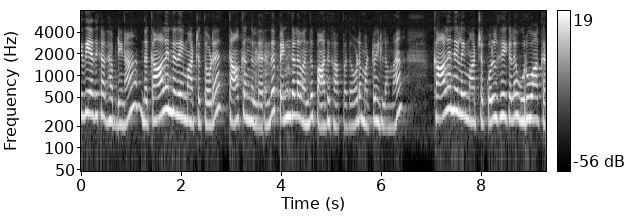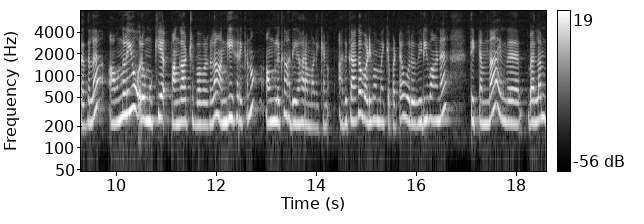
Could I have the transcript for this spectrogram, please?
இது எதுக்காக அப்படின்னா இந்த காலநிலை மாற்றத்தோட தாக்கங்கள்லேருந்து பெண்களை வந்து பாதுகாப்பதோடு மட்டும் இல்லாமல் காலநிலை மாற்ற கொள்கைகளை உருவாக்குறதுல அவங்களையும் ஒரு முக்கிய பங்காற்றுபவர்களாக அங்கீகரிக்கணும் அவங்களுக்கு அதிகாரம் அளிக்கணும். அதுக்காக வடிவமைக்கப்பட்ட ஒரு விரிவான திட்டம் தான் இந்த பெலம்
